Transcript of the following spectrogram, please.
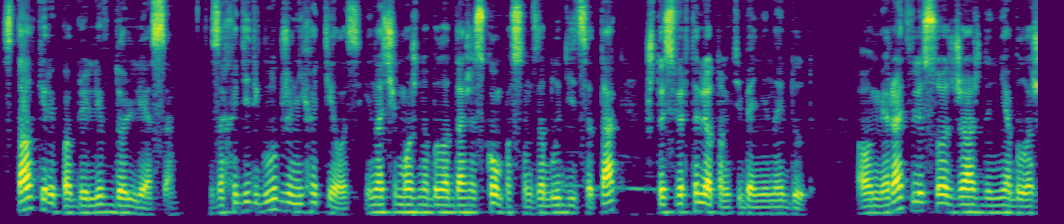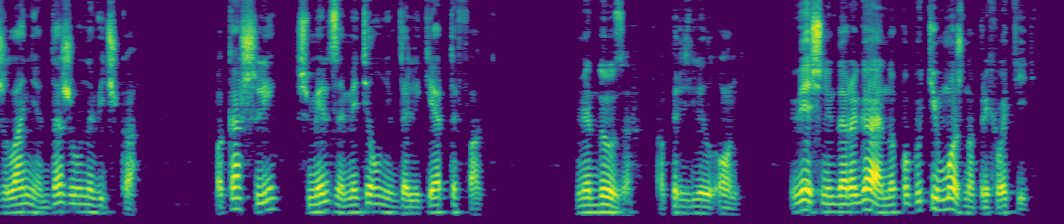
сталкеры побрели вдоль леса. Заходить глубже не хотелось, иначе можно было даже с компасом заблудиться так, что с вертолетом тебя не найдут. А умирать в лесу от жажды не было желания даже у новичка. Пока шли, Шмель заметил невдалеке артефакт. «Медуза», — определил он. «Вещь недорогая, но по пути можно прихватить».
